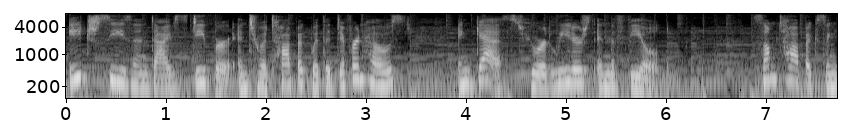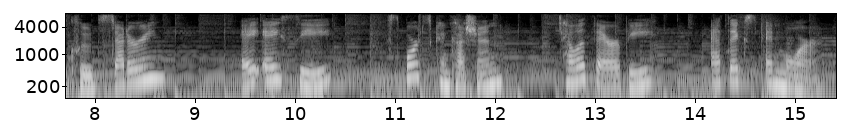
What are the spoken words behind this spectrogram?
Each season dives deeper into a topic with a different host and guests who are leaders in the field. Some topics include stuttering, AAC, sports concussion, teletherapy, ethics, and more.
